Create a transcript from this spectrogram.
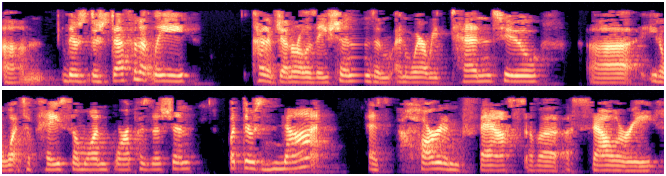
Um, there's, there's definitely kind of generalizations and, and where we tend to, uh, you know, what to pay someone for a position, but there's not as hard and fast of a, a salary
